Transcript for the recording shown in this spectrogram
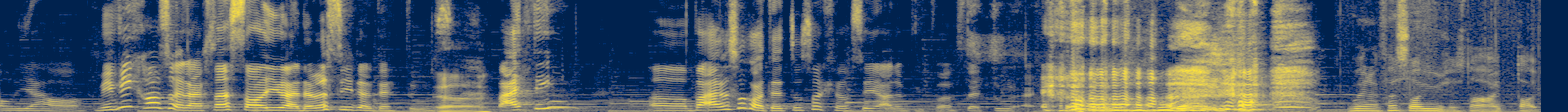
Oh yeah, oh. maybe because when I first saw you, I never see the tattoos. Yeah. But I think, uh, but I also got tattoos, so I cannot say other people's tattoo, right? yeah. When I first saw you just now, I thought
